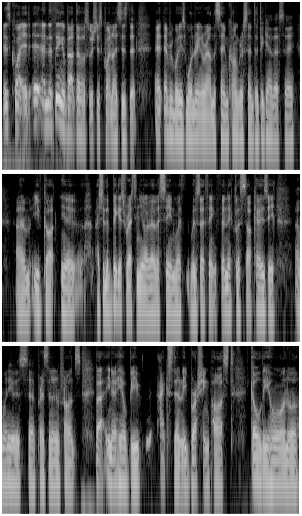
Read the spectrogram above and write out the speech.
It's quite, it, it, and the thing about Davos, which is quite nice, is that everybody's wandering around the same Congress Center together. So um, you've got, you know, actually the biggest retinue I've ever seen with, was, I think, for Nicolas Sarkozy uh, when he was uh, president in France. But, you know, he'll be accidentally brushing past Goldie Hawn or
